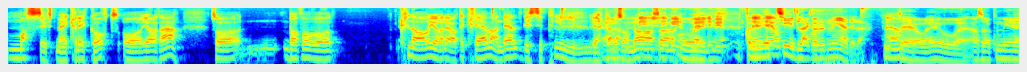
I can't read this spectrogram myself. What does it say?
massivt med kredittkort og gjøre dette her. Så bare for å klargjøre det, at det krever en del disiplin, virker det som. da. veldig Altså, mye. og veldig mye. hvor mye det jo- tid legger du ned i det? Ja. Det er jo, er jo eh, Altså, hvor mye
